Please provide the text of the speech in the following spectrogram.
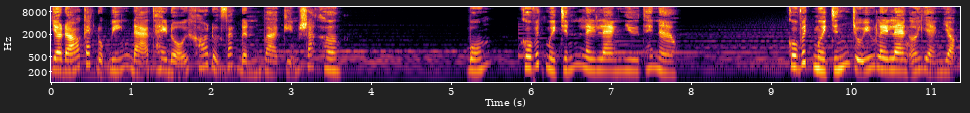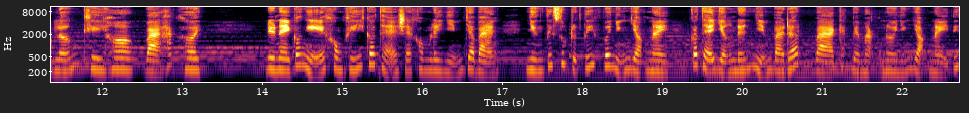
Do đó, các đột biến đã thay đổi khó được xác định và kiểm soát hơn. 4. COVID-19 lây lan như thế nào? COVID-19 chủ yếu lây lan ở dạng giọt lớn khi ho và hắt hơi. Điều này có nghĩa không khí có thể sẽ không lây nhiễm cho bạn, nhưng tiếp xúc trực tiếp với những giọt này có thể dẫn đến nhiễm virus và các bề mặt nơi những giọt này tiếp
